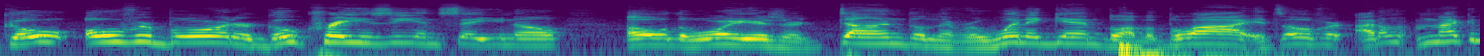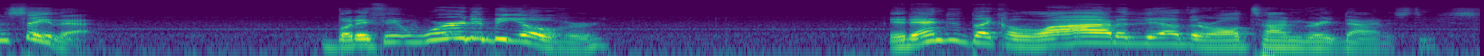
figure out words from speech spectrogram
go overboard or go crazy and say, you know, oh, the Warriors are done, they'll never win again, blah blah blah, it's over. I don't I'm not going to say that. But if it were to be over, it ended like a lot of the other all-time great dynasties.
